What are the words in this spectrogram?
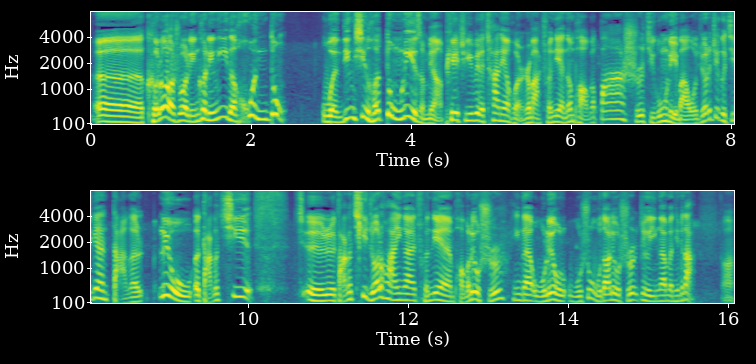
呃，可乐说领克零一的混动稳定性和动力怎么样？PHEV 的插电混是吧？纯电能跑个八十几公里吧？我觉得这个即便打个六呃打个七。呃，打个七折的话，应该纯电跑个六十，应该五六五十五到六十，这个应该问题不大啊。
